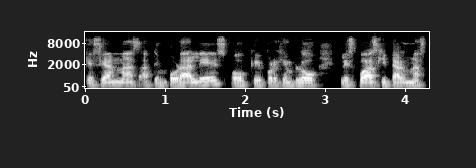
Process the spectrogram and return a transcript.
que sean más atemporales o que, por ejemplo, les puedas quitar unas,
